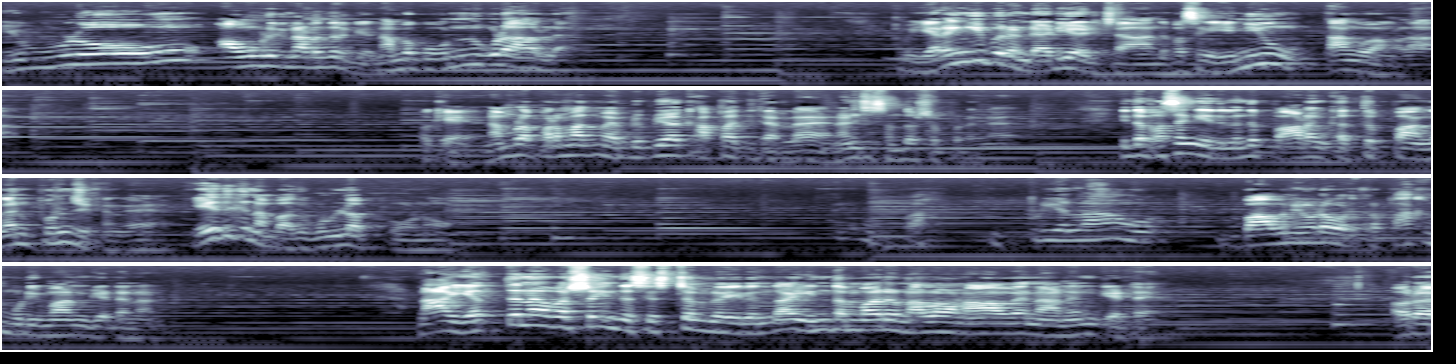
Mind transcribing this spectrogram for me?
இவ்வளோவும் அவங்களுக்கு நடந்திருக்கு. நமக்கு ஒன்று கூட ஆகல. நம்ம இறங்கி போய் ரெண்டு அடி அடிச்சா அந்த பசங்க இனியும் தாங்குவாங்களா? ஓகே நம்மள பரமாத்மா எப்படி எப்படியோ காப்பாத்திட்டார்ல? நினைச்சு சந்தோஷப்படுங்க. இந்த பசங்க இதுல இருந்து பாடம் கத்துப்பாங்கன்னு புரிஞ்சுக்கோங்க. எதுக்கு நம்ம அது உள்ள போகணும்? இப்படியெல்லாம் பாவனையோட ஒருத்தரை பார்க்க முடியுமான்னு கேட்டேன் நான். நான் எத்தனை வருஷம் இந்த சிஸ்டம்ல இருந்தா இந்த மாதிரி நல்லவன் ஆவேன் நானுன்னு கேட்டேன். அவரை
